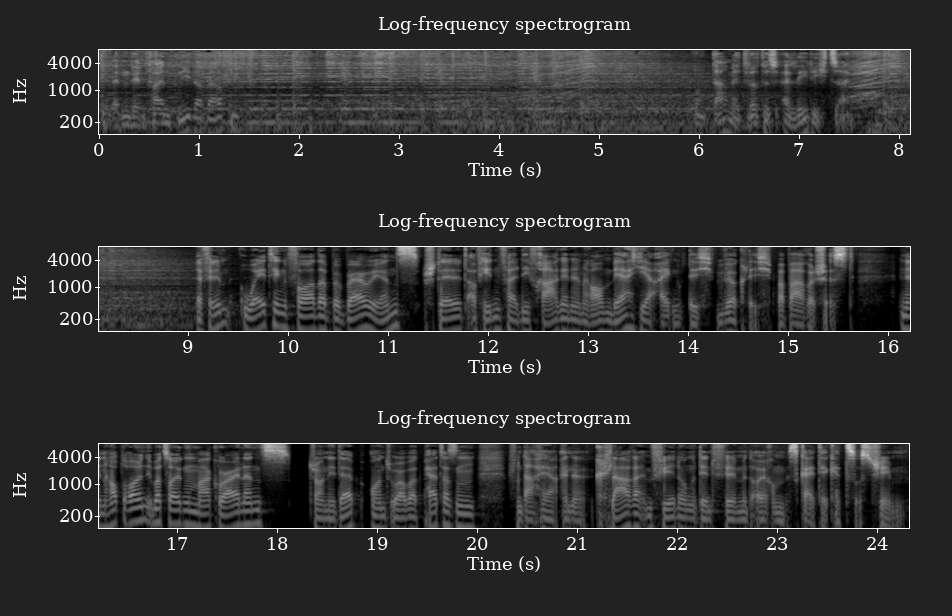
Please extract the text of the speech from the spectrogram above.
Wir werden den Feind niederwerfen. Und damit wird es erledigt sein. Der Film Waiting for the Barbarians stellt auf jeden Fall die Frage in den Raum, wer hier eigentlich wirklich barbarisch ist. In den Hauptrollen überzeugen Mark Rylance, Johnny Depp und Robert Patterson. Von daher eine klare Empfehlung, den Film mit eurem Sky-Ticket zu streamen.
